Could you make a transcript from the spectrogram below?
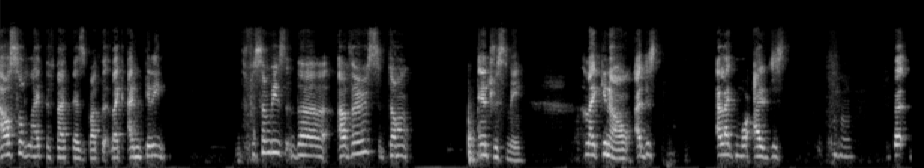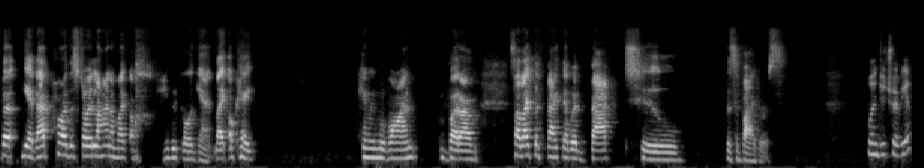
also like the fact that it's about the like. I'm getting for some reason the others don't interest me. Like you know, I just I like more. I just Mhm. but but yeah, that part of the storyline, I'm like, oh, here we go again. Like, okay, can we move on? But um, so I like the fact that we're back to the survivors. Want to do trivia?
